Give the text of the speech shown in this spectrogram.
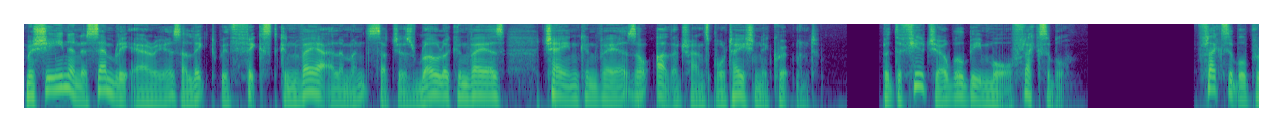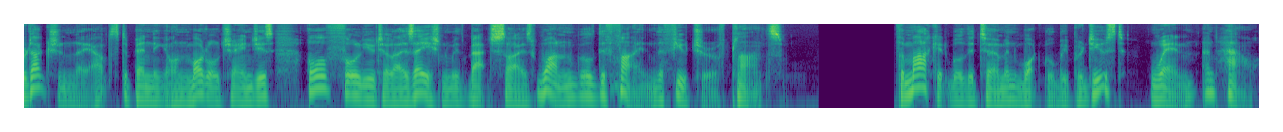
Machine and assembly areas are linked with fixed conveyor elements such as roller conveyors, chain conveyors, or other transportation equipment. But the future will be more flexible. Flexible production layouts, depending on model changes or full utilization with batch size 1, will define the future of plants. The market will determine what will be produced, when, and how.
